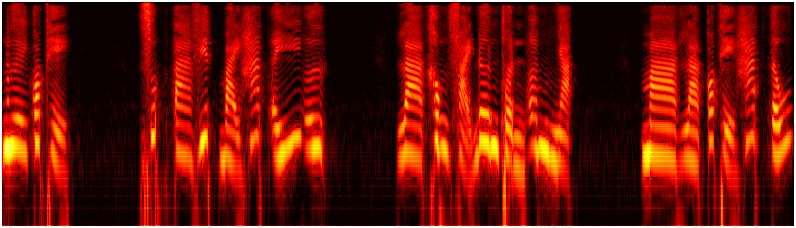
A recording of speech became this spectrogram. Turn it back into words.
Ngươi có thể giúp ta viết bài hát ấy ư. Là không phải đơn thuần âm nhạc. Mà là có thể hát tấu.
